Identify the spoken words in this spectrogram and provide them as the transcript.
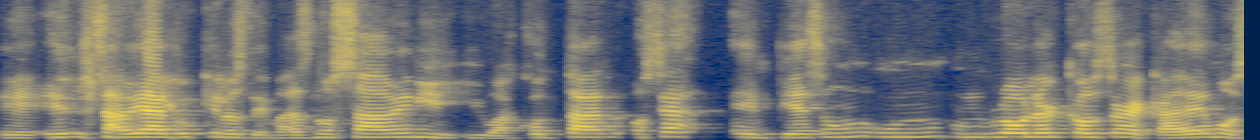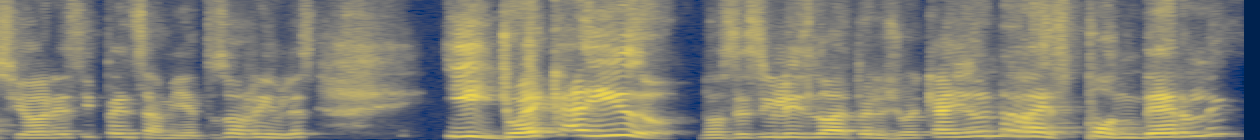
eh, él sabe algo que los demás no saben y, y va a contar, o sea, empieza un, un, un, roller coaster acá de emociones y pensamientos horribles, y yo he caído, no sé si Luis lo ha, pero yo he caído en responderle,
